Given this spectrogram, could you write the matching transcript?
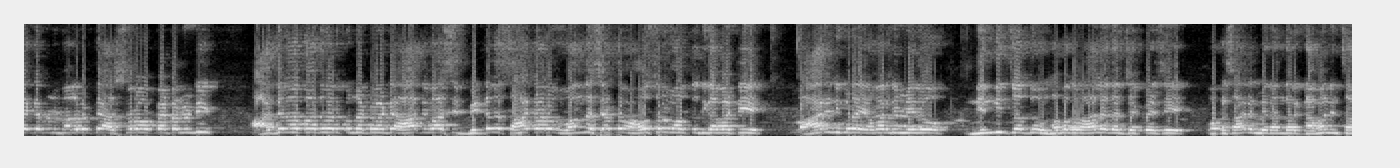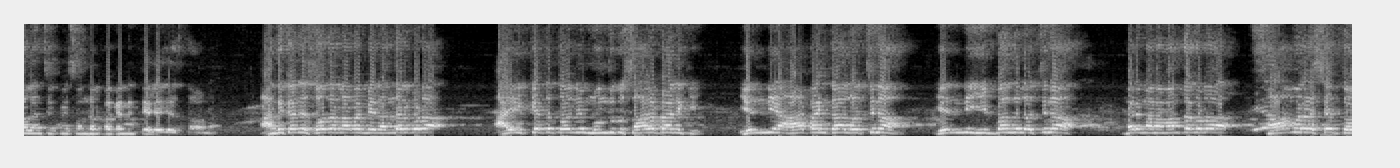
దగ్గర నుండి మొదలుపెడితే అశ్వరావుపేట నుండి ఆదిలాబాద్ వరకు ఉన్నటువంటి ఆదివాసీ బిడ్డల సహకారం వంద శాతం అవసరం అవుతుంది కాబట్టి వారిని కూడా ఎవరిని మీరు నిందించొద్దు సభకు రాలేదని చెప్పేసి ఒకసారి మీరందరూ గమనించాలని చెప్పే సందర్భంగా నేను తెలియజేస్తా ఉన్నా. అందుకనే సోదరులారా మీరందరూ కూడా ఐక్యతతోని ముందుకు సాగటానికి ఎన్ని ఆటంకాలు వచ్చినా ఎన్ని ఇబ్బందులు వచ్చినా మరి మనమంతా కూడా సామరస్యంతో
